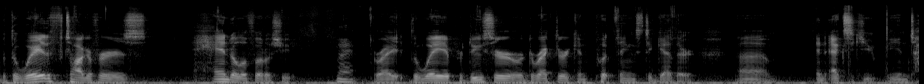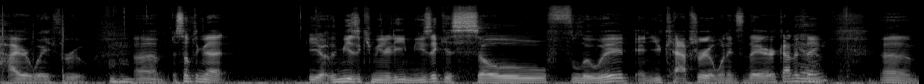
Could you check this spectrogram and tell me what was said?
but the way the photographers handle a photo shoot, Right. right? The way a producer or director can put things together um, and execute the entire way through um, is something that you know the music community. Music is so fluid, and you capture it when it's there, kind of Yeah. thing. Um,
